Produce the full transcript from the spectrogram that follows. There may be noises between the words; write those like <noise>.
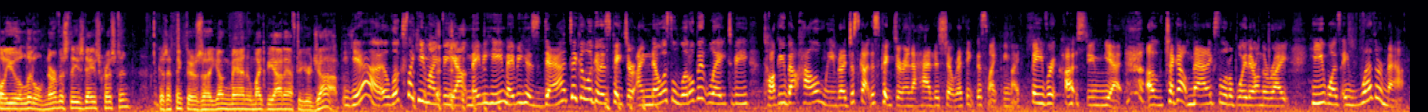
Well, are you a little nervous these days, Kristen? Because I think there's a young man who might be out after your job. Yeah, it looks like he might be out. Maybe he, maybe his dad. Take a look at this picture. I know it's a little bit late to be talking about Halloween, but I just got this picture and I had to show it. I think this might be my favorite <laughs> costume yet. Uh, check out Maddox, the little boy there on the right. He was a weather map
